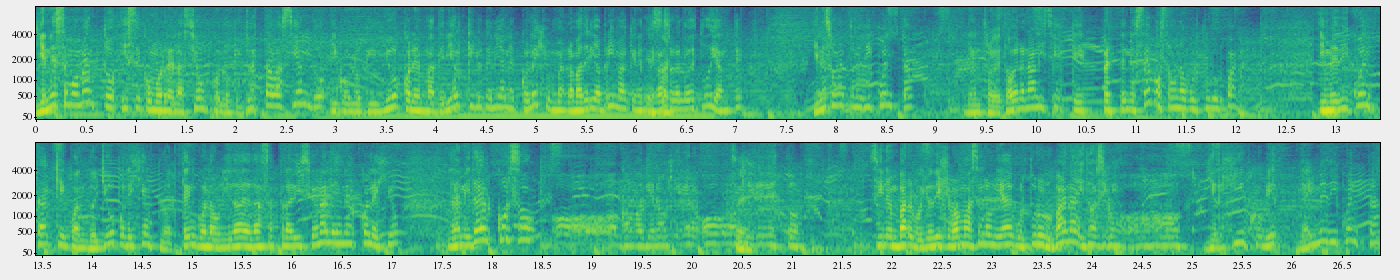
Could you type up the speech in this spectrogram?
Y en ese momento hice como relación con lo que yo estaba haciendo y con lo que yo, con el material que yo tenía en el colegio, la materia prima, que en este Exacto. caso eran los estudiantes. Y en ese momento me di cuenta, dentro de todo el análisis, que pertenecemos a una cultura urbana. Y me di cuenta que cuando yo, por ejemplo, tengo la unidad de danzas tradicionales en el colegio, la mitad del curso, oh, como que no quiero, oh, Sí. ¿qué es esto? Sin embargo, yo dije, vamos a hacer la unidad de cultura urbana y todo así como, oh, y el hip hop. Y ahí me di cuenta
